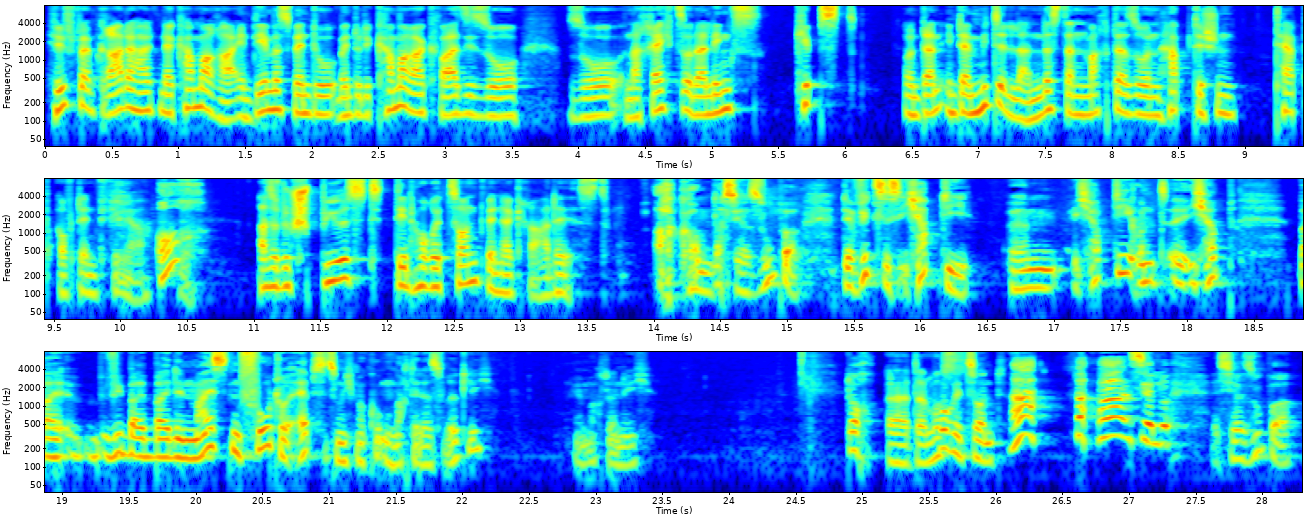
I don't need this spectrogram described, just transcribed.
hilft beim Geradehalten der Kamera, indem es, wenn du, wenn du die Kamera quasi so, so nach rechts oder links kippst und dann in der Mitte landest, dann macht er so einen haptischen Tap auf den Finger. Och, Also du spürst den Horizont, wenn er gerade ist. ach komm, das ist ja super. Der Witz ist, ich hab die. Ähm, ich hab die und äh, ich hab bei, wie bei, bei den meisten Foto-Apps, jetzt muss ich mal gucken, macht er das wirklich? Nee, macht er nicht. Doch, Äh, dann muss- Horizont. Ha, ist ja, ist ja super.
